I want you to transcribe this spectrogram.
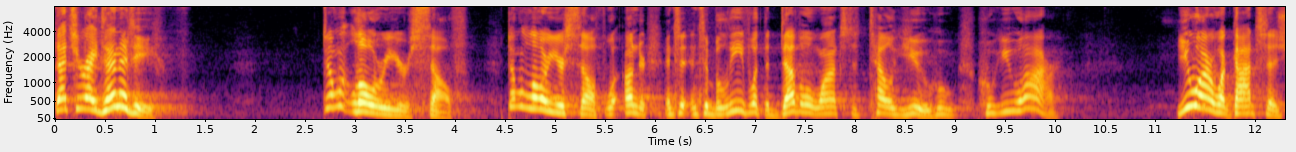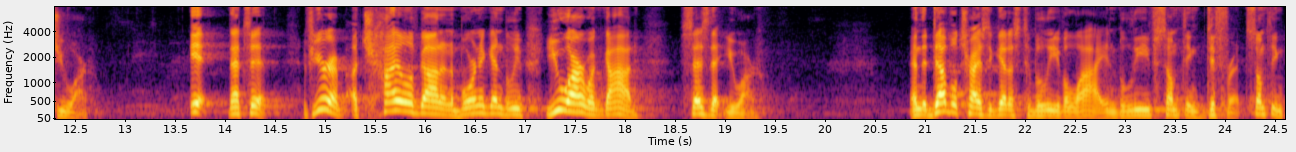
That's your identity. Don't lower yourself. Don't lower yourself under and to, and to believe what the devil wants to tell you who, who you are. You are what God says you are. It, that's it. If you're a, a child of God and a born again believer, you are what God says that you are. And the devil tries to get us to believe a lie and believe something different, something,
